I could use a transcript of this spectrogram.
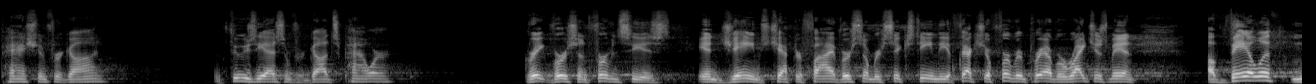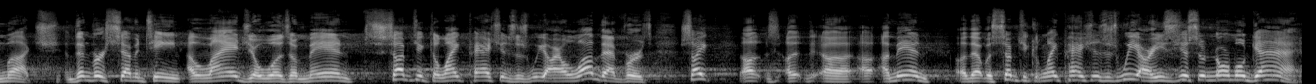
Passion for God, enthusiasm for God's power. Great verse on fervency is in James chapter 5, verse number 16. The effectual, fervent prayer of a righteous man availeth much. And then verse 17, Elijah was a man subject to like passions as we are. I love that verse. Like, uh, uh, uh, a man uh, that was subject to like passions as we are. He's just a normal guy.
